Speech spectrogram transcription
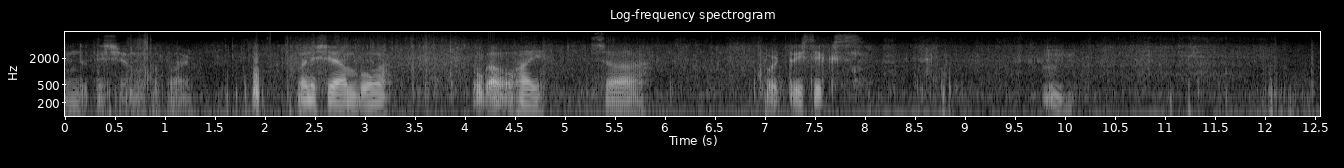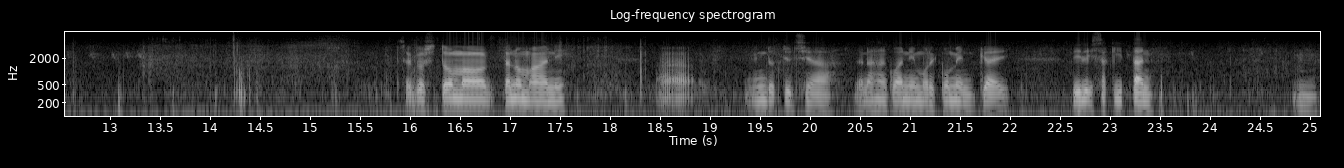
Nindot ni siya mga ka-farm. Mani siya ang bunga. Ug ang uhay sa 436. Mm. Sa gusto magtanom ani, ah nindot yun siya. Ganahan ko ani mo recommend kay dili sakitan. Mm.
